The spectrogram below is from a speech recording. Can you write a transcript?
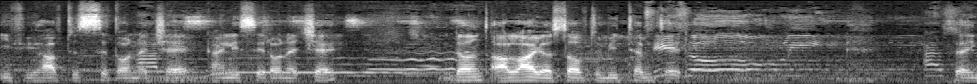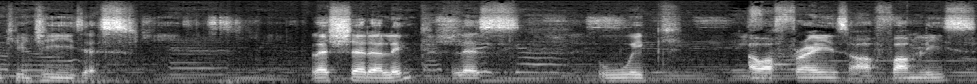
If you have to sit on a chair, kindly sit on a chair. Don't allow yourself to be tempted. Thank you, Jesus. Let's share the link. Let's wake our friends, our families,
